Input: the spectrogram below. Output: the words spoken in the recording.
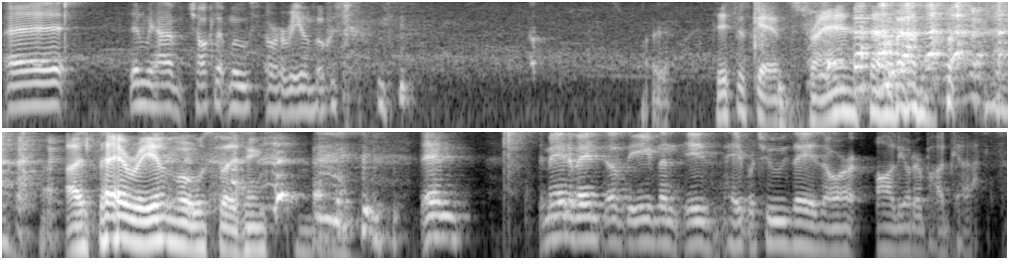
Uh, then we have chocolate mousse or a real mousse. This is getting strange. I'll say real mousse. I think. then the main event of the evening is Paper Tuesdays or all the other podcasts.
